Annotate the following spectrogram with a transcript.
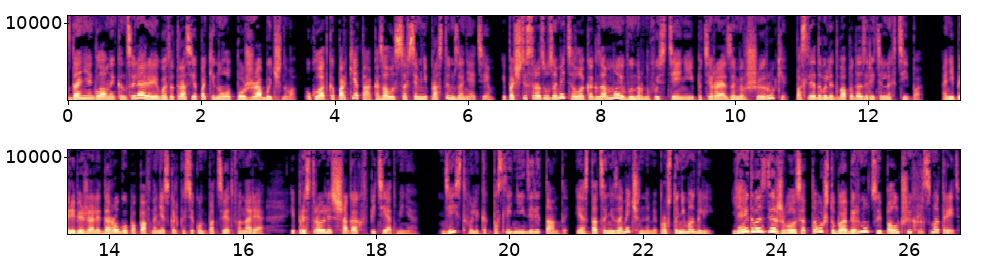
Здание главной канцелярии в этот раз я покинула позже обычного. Укладка паркета оказалась совсем непростым занятием, и почти сразу заметила, как за мной, вынырнув из тени и потирая замерзшие руки, последовали два подозрительных типа. Они перебежали дорогу, попав на несколько секунд под свет фонаря, и пристроились в шагах в пяти от меня. Действовали как последние дилетанты, и остаться незамеченными просто не могли. Я едва сдерживалась от того, чтобы обернуться и получше их рассмотреть.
